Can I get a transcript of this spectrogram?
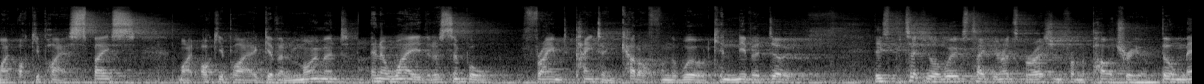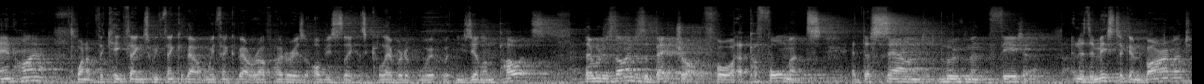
might occupy a space, might occupy a given moment in a way that a simple framed painting cut off from the world can never do. These particular works take their inspiration from the poetry of Bill Manhire. One of the key things we think about when we think about Ralph Hotere is obviously his collaborative work with New Zealand poets. They were designed as a backdrop for a performance at the Sound Movement Theatre. In a domestic environment,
